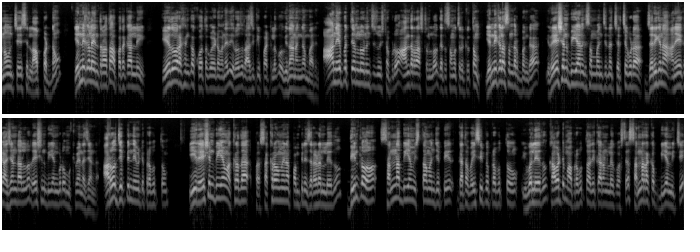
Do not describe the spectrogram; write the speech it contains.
అనౌన్స్ చేసి లాభపడడం ఎన్నికలైన తర్వాత ఆ పథకాల్ని ఏదో రకంగా కోత కోయడం అనేది ఈరోజు రాజకీయ పార్టీలకు విధానంగా మారింది. ఆ నేపథ్యంలో నుంచి చూసినప్పుడు ఆంధ్ర రాష్ట్రంలో గత సంవత్సరం క్రితం ఎన్నికల సందర్భంగా రేషన్ బియ్యానికి సంబంధించిన చర్చ కూడా జరిగిన అనేక అజెండాల్లో రేషన్ బియ్యం కూడా ముఖ్యమైన అజెండా. ఆ రోజు చెప్పింది ఏమిటి ప్రభుత్వం? ఈ రేషన్ బియ్యం అక్రద సక్రమమైన పంపిణీ జరగడం లేదు. దీంట్లో సన్న బియ్యం ఇస్తామని చెప్పి గత వైసీపీ ప్రభుత్వం ఇవ్వలేదు. కాబట్టి మా ప్రభుత్వ అధికారంలోకి వస్తే సన్న రక బియ్యం ఇచ్చి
